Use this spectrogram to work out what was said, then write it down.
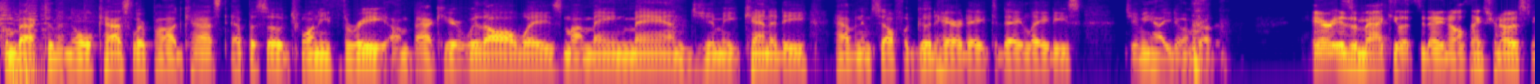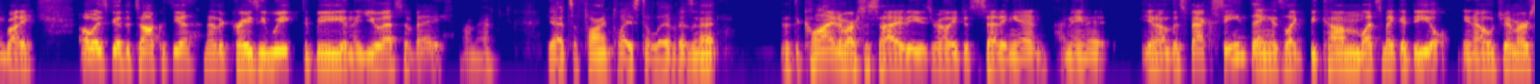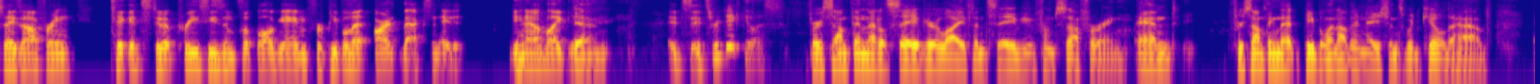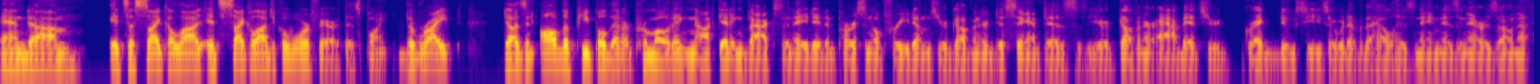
Welcome back to the Noel Casler podcast, episode 23. I'm back here with always my main man, Jimmy Kennedy, having himself a good hair day today, ladies. Jimmy, how you doing, brother? hair is immaculate today, Noel. Thanks for noticing, buddy. Always good to talk with you. Another crazy week to be in the US of A, my man. Yeah, it's a fine place to live, isn't it? The decline of our society is really just setting in. I mean, it, you know, this vaccine thing has like become let's make a deal. You know, Jim Irsay is offering tickets to a preseason football game for people that aren't vaccinated. You know, like yeah, it's it's ridiculous. For something that'll save your life and save you from suffering. And for something that people in other nations would kill to have. And um it's a psycholo- it's psychological warfare at this point. The right doesn't all the people that are promoting not getting vaccinated and personal freedoms, your Governor DeSantis, your Governor Abbott's, your Greg Ducey's or whatever the hell his name is in Arizona,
